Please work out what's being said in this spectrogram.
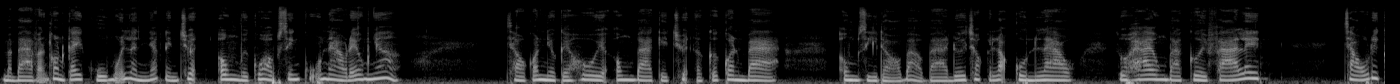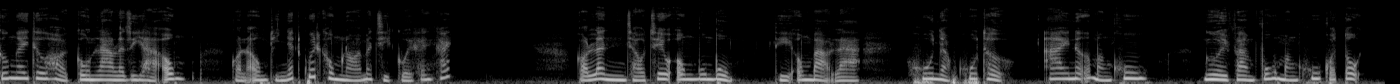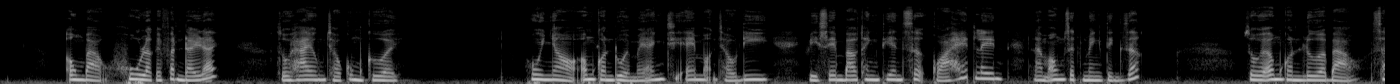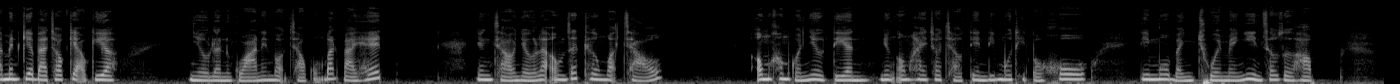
Mà bà vẫn còn cay cú mỗi lần nhắc đến chuyện ông với cô học sinh cũ nào đấy ông nhá. Cháu còn nhớ cái hồi ông bà kể chuyện ở cơ quan bà Ông gì đó bảo bà đưa cho cái lọ cồn lao Rồi hai ông bà cười phá lên. Cháu thì cứ ngây thơ hỏi cồn lao là gì hả ông? Còn ông thì nhất quyết không nói mà chỉ cười khanh khách. Có lần cháu trêu ông bum bủm, Thì ông bảo là, khu nhọc khu thở, Ai nỡ mắng khu? Người phàm phu mắng khu có tội. Ông bảo, khu là cái phần đấy đấy. Rồi hai ông cháu cùng cười. Hồi nhỏ, ông còn đuổi mấy anh chị em bọn cháu đi, Vì xem bao thanh thiên sợ quá hét lên, Làm ông giật mình tỉnh giấc. Rồi ông còn lừa bảo, Sang bên kia bà cho kẹo kìa. Nhiều lần quá nên bọn cháu cũng bắt bài hết. Nhưng cháu nhớ là ông rất thương bọn cháu. Ông không có nhiều tiền, Nhưng ông hay cho cháu tiền đi mua thịt bò khô, Đi mua bánh chuối mấy nghìn sau giờ học.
